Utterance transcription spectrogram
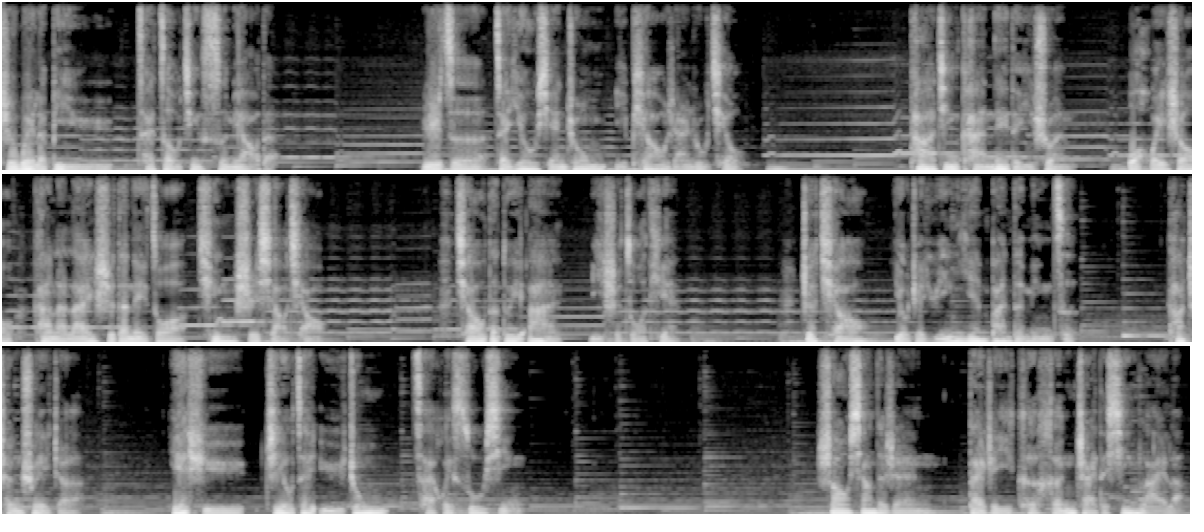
是为了避雨才走进寺庙的。日子在悠闲中已飘然入秋。踏进坎内的一瞬，我回首看了来时的那座青石小桥。桥的对岸已是昨天。这桥有着云烟般的名字，它沉睡着，也许只有在雨中才会苏醒。烧香的人带着一颗很窄的心来了，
